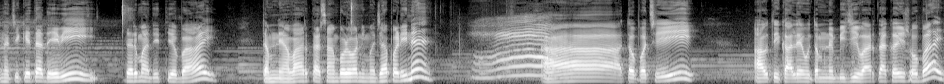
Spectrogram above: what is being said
નચિકેતા દેવી ધર્માદિત્ય ભાઈ તમને આ વાર્તા સાંભળવાની મજા પડી ને? હા? તો પછી આવતીકાલે હું તમને બીજી વાર્તા કહીશ ભાઈ.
